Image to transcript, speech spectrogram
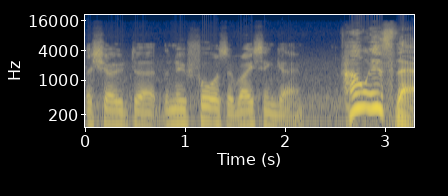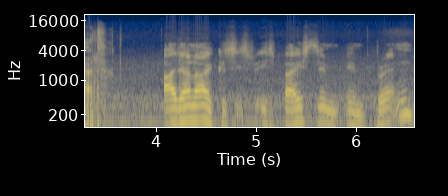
they showed uh, the new Forza racing game. How is that? I don't know, because it's, it's based in, in Britain,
